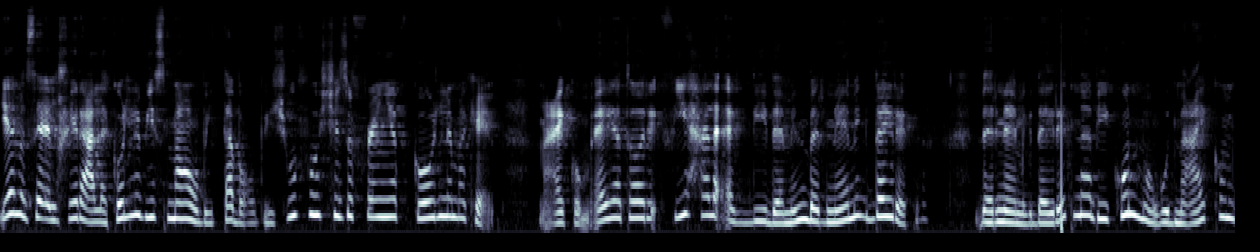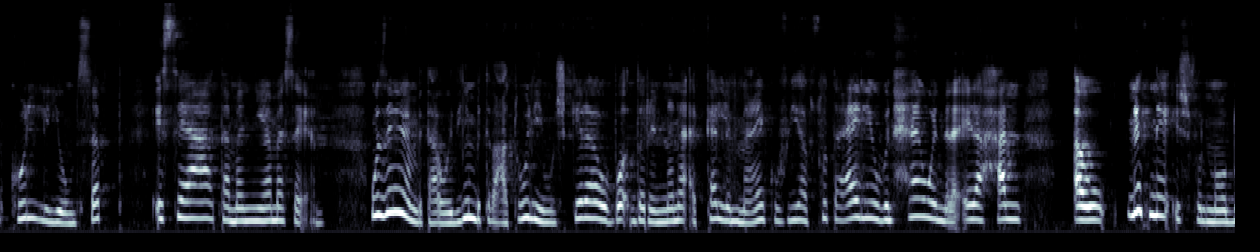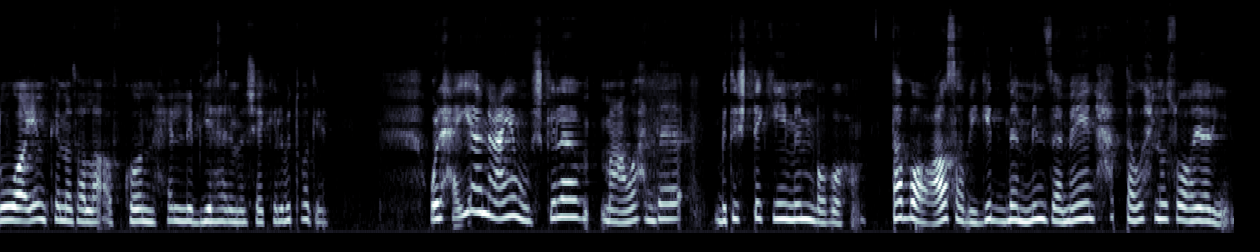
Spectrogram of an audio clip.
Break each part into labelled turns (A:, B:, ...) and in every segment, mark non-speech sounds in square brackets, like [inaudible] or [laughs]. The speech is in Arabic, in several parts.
A: يا مساء الخير على كل بيسمعوا وبيتابعوا وبيشوفوا الشيزوفرينيا في كل مكان. معاكم آية طارق في حلقة جديدة من برنامج دايرتنا. برنامج دايرتنا بيكون موجود معاكم كل يوم سبت الساعة 8 مساء. وزي ما متعودين بتبعتولي مشكلة وبقدر إن أنا أتكلم معاكم فيها بصوت عالي وبنحاول نلاقي لها حل أو نتناقش في الموضوع. يمكن نطلع أفكار نحل بيها المشاكل بتواجهنا. والحقيقة أنا معايا مشكلة مع واحدة بتشتكي من باباها. طبعه عصبي جدا من زمان حتى وإحنا صغيرين.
